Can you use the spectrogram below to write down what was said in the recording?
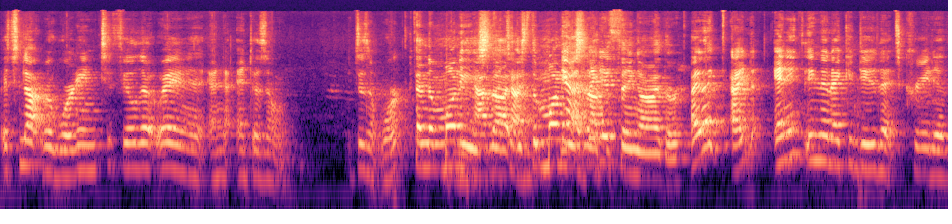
it's not rewarding to feel that way, and it, and it doesn't doesn't work. And the money is half the not. Is the money Yeah, is not the thing either. I like I anything that I can do that's creative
